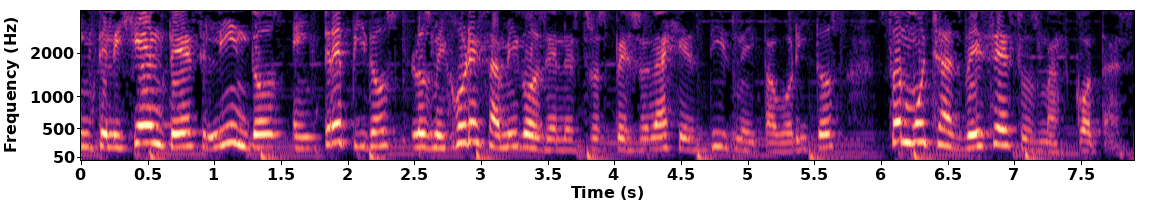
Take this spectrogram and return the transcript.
Inteligentes, lindos e intrépidos, los mejores amigos de nuestros personajes Disney favoritos son muchas veces sus mascotas.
